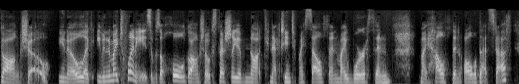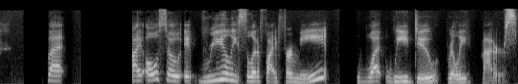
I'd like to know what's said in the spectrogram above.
gong show, you know, like even in my 20s, it was a whole gong show, especially of not connecting to myself and my worth and my health and all of that stuff. But I also, it really solidified for me what we do really matters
